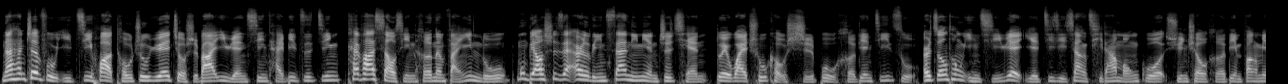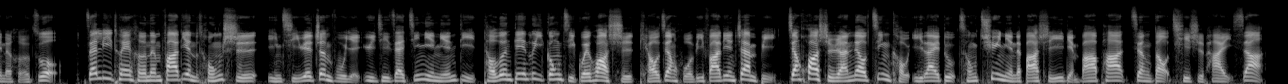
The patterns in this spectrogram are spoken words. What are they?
南韩政府已计划投注约九十八亿元新台币资金，开发小型核能反应炉，目标是在二零三零年之前对外出口十部核电机组。而总统尹锡悦也积极向其他盟国寻求核电方面的合作。在力推核能发电的同时，尹锡悦政府也预计在今年年底讨论电力供给规划时，调降火力发电占比，将化石燃料进口依赖度从去年的八十一点八趴降到七十趴以下。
